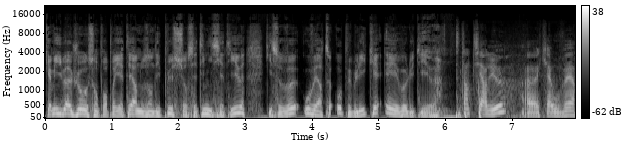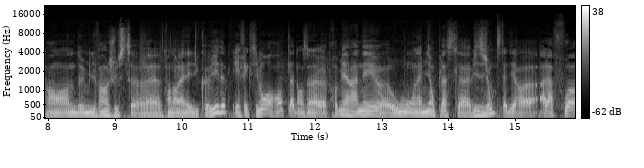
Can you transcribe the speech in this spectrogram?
Camille Bajot, son propriétaire, nous en dit plus sur cette initiative qui se veut ouverte au public et évolutive. C'est un tiers-lieu euh, qui a ouvert en 2020 juste euh, pendant l'année du Covid. Et effectivement, on rentre là dans une première année euh, où on a mis en place la vision, c'est-à-dire euh, à la fois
